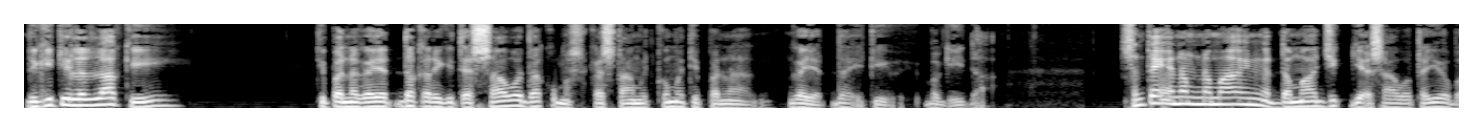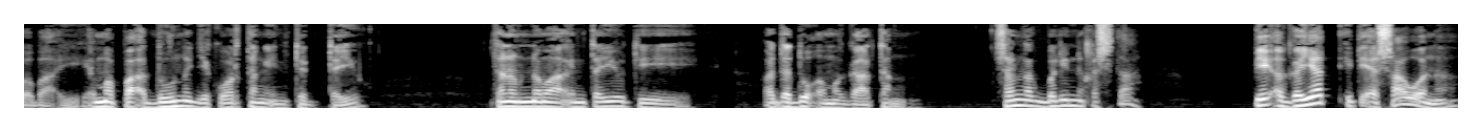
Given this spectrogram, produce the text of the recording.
Di kiti lalaki, ti panagayat da kari kiti asawa da kumas kastamit ko mati panagayat da iti bagida. Santay anam namain nga da magic di asawa tayo babae, ang mapaaduna di kwartang inted tayo. Tanam namain tayo ti adado ang magatang. Saan ngagbalin na kasta? Ti agayat iti asawa na,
